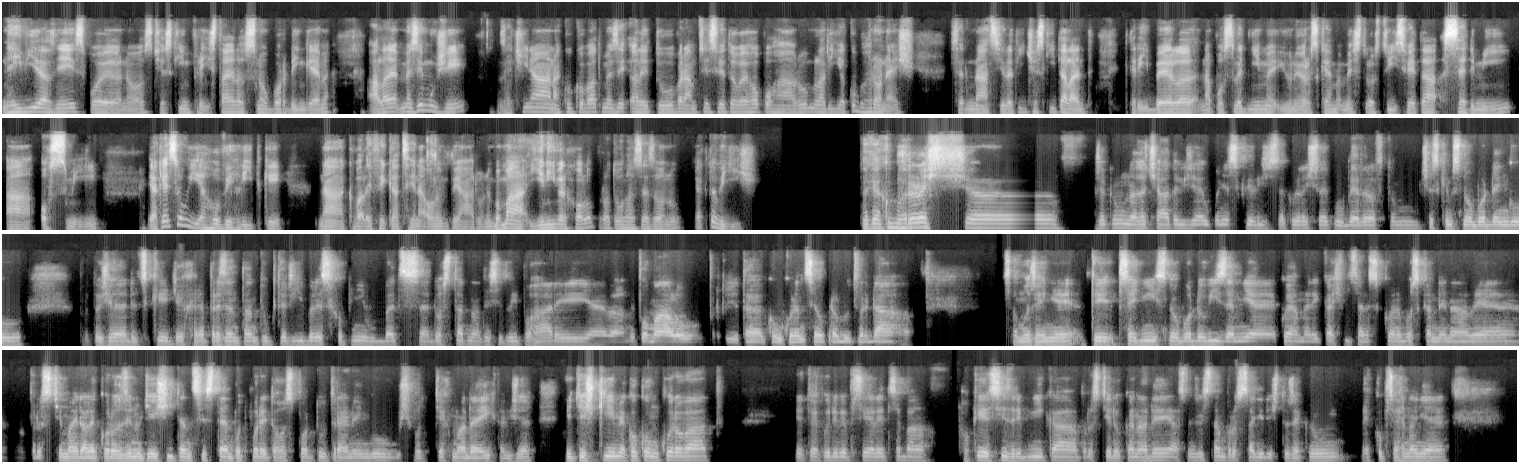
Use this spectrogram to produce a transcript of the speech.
nejvýrazněji spojeno s českým freestyle snowboardingem, ale mezi muži začíná nakukovat mezi elitu v rámci světového poháru mladý Jakub Hroneš, 17-letý český talent, který byl na posledním juniorském mistrovství světa sedmý a osmý. Jaké jsou jeho vyhlídky na kvalifikaci na olympiádu? Nebo má jiný vrchol pro tuhle sezonu? Jak to vidíš? Tak Jakub Hroneš eh, řeknu na začátek, že je úplně skvělý, že se takový člověk objevil v tom českém snowboardingu, protože vždycky těch reprezentantů, kteří byli schopni vůbec se dostat na ty světové poháry, je velmi pomálu, protože ta konkurence je opravdu tvrdá a samozřejmě ty přední snowboardové země, jako je Amerika, Švýcarsko nebo Skandinávie, prostě mají daleko rozvinutější ten systém podpory toho sportu, tréninku už od těch mladých, takže je těžký jim jako konkurovat. Je to jako kdyby přijeli třeba hokejisti z Rybníka prostě do Kanady a snažili se tam prosadit, když to řeknu jako přehnaně.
